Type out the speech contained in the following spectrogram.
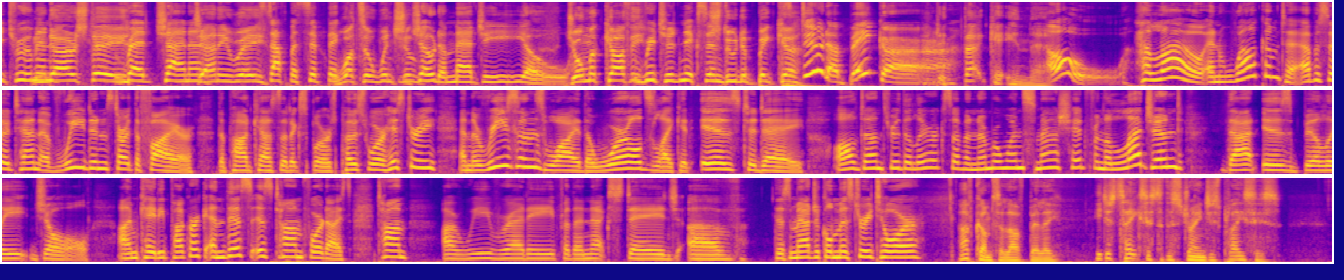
Harry Truman, Doris Day, Red China, Johnnie Ray, South Pacific, Walter Winchell, Joe DiMaggio, Joe McCarthy, Richard Nixon, Studebaker. Duda Baker. Did that get in there? Oh, hello, and welcome to episode 10 of We Didn't Start the Fire, the podcast that explores post war history and the reasons why the world's like it is today. All done through the lyrics of a number one smash hit from the legend. That is Billy Joel. I'm Katie Puckrick, and this is Tom Fordyce. Tom, are we ready for the next stage of this magical mystery tour? I've come to love Billy. He just takes us to the strangest places.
